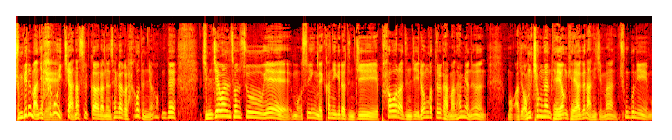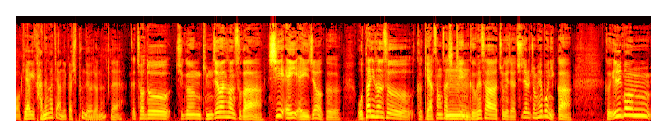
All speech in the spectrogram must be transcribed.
준비를 많이 네. 하고 있지 않았을까라는 생각을 하거든요. 근데 김재환 선수의 뭐 스윙 mechanic이라든지 파워라든지 이런 것들을 감안하면은 뭐 아주 엄청난 대형 계약은 아니지만 충분히 뭐 계약이 가능하지 않을까 싶은데요, 저는. 네. 그 저도 지금 김재환 선수가 CAA죠. 그 오타니 선수 그 계약 성사시킨 음. 그 회사 쪽에 제가 취재를 좀 해보니까 그 일본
